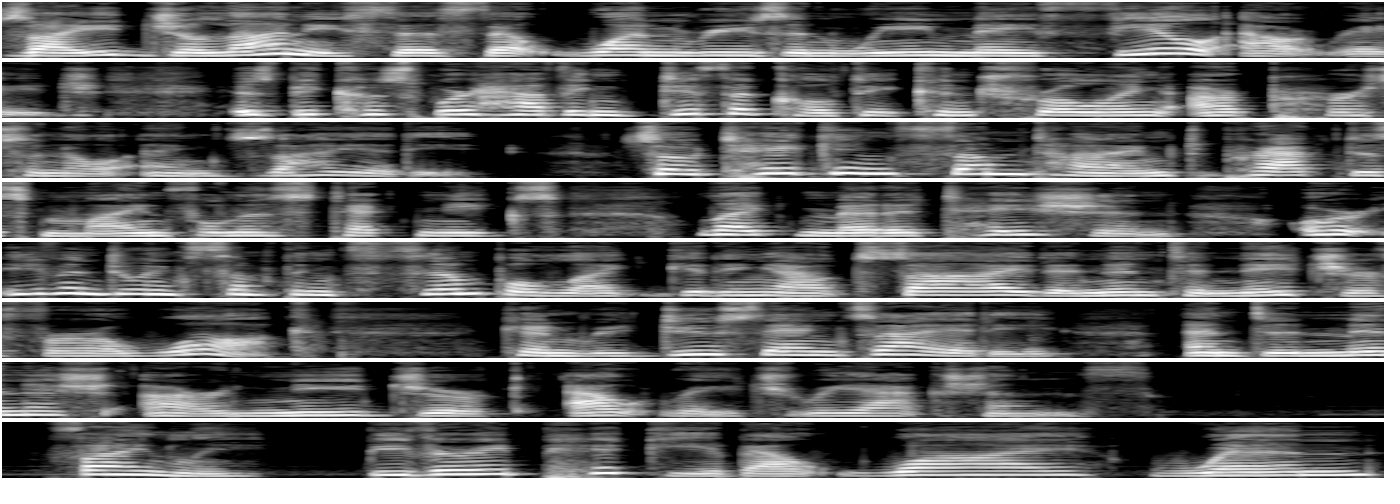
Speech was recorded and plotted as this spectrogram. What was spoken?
Zaid Jilani says that one reason we may feel outrage is because we're having difficulty controlling our personal anxiety. So taking some time to practice mindfulness techniques like meditation or even doing something simple like getting outside and into nature for a walk can reduce anxiety and diminish our knee-jerk outrage reactions. Finally, be very picky about why, when,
